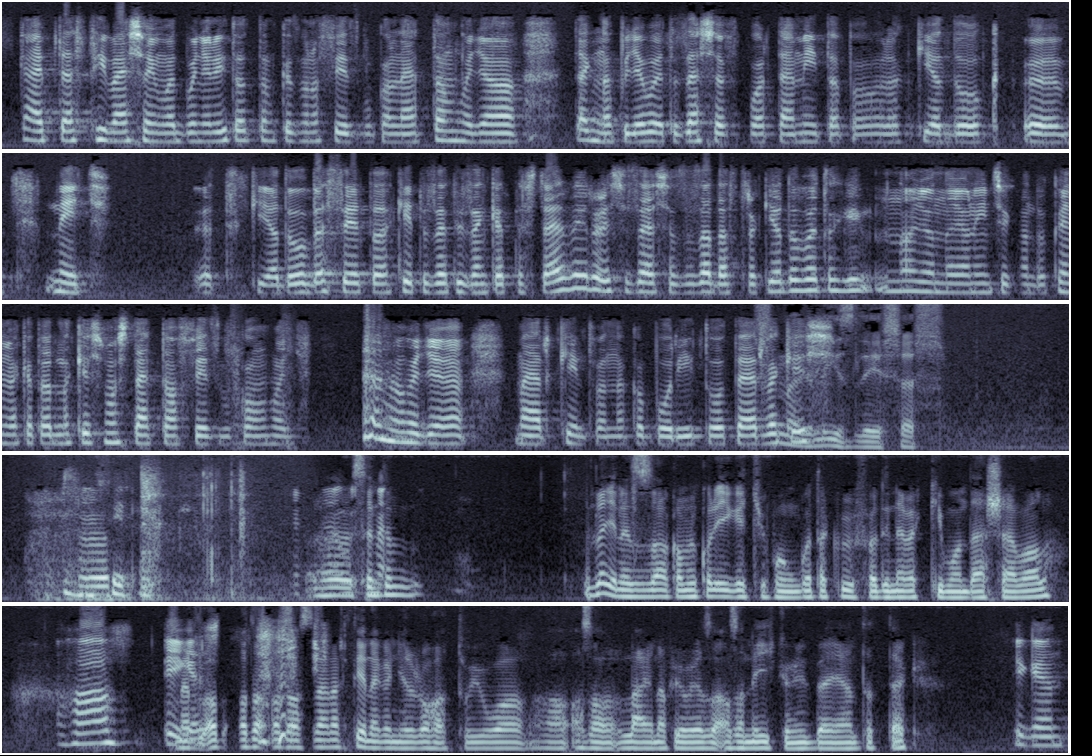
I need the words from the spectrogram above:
Skype teszt hívásaimat bonyolítottam, közben a Facebookon láttam, hogy a tegnap ugye volt az SF Portál Meetup, ahol a kiadók ö, négy öt kiadó beszélt a 2012-es tervéről, és az első az az Adastra kiadó volt, akik nagyon-nagyon incsiklandó könyveket adnak, és most láttam a Facebookon, hogy, hogy uh, már kint vannak a borító tervek Ez is. Nagyon ízléses. Szerintem legyen ez az alkalom, amikor égetjük magunkat a külföldi nevek kimondásával. Aha, igen. Mert az, az, az aztán tényleg annyira rohadtul jó az a line-up, hogy az a, az a négy könyvét bejelentettek. Igen.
